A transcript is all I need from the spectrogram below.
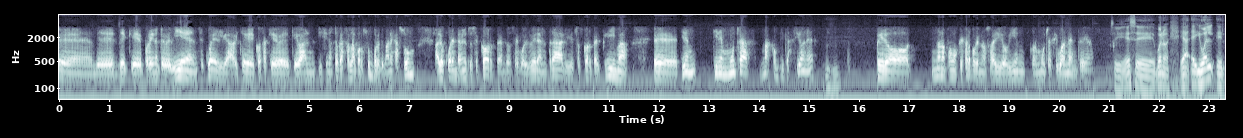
eh, de, de que por ahí no te ve bien, se cuelga, viste, cosas que, que van, y si nos toca hacerla por Zoom porque maneja Zoom, a los 40 minutos se corta, entonces volver a entrar y eso corta el clima. Eh, tienen, tienen muchas más complicaciones, pero no nos podemos quejar porque nos ha ido bien con muchas igualmente, digamos. Sí, es, eh, bueno, eh, eh, igual el,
